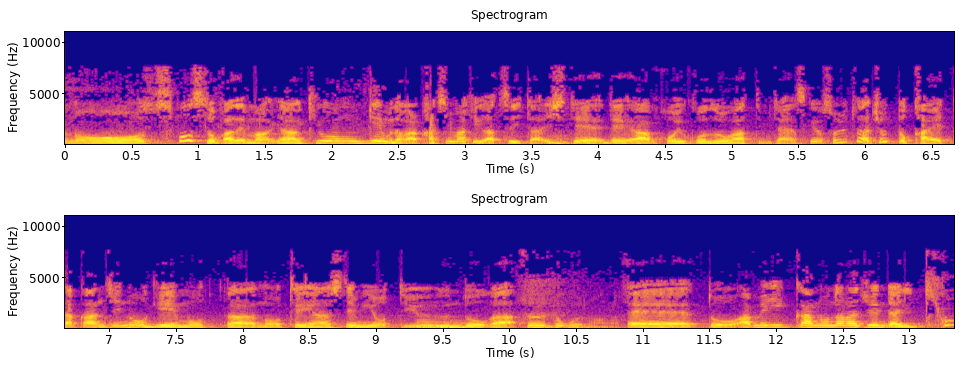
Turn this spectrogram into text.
あのースポーツとかで、まあ基本ゲームだから勝ち負けがついたりして、であ、こういう構造があってみたいなんですけど、それとはちょっと変えた感じのゲームをあの提案してみようっていう運動が、それはどこえー、とアメリカの70年代に基本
